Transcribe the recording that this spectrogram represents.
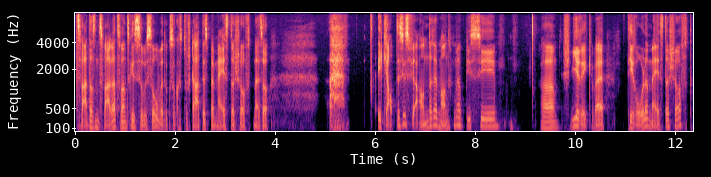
2022 ist sowieso, weil du gesagt hast, du startest bei Meisterschaften. Also ich glaube, das ist für andere manchmal ein bisschen äh, schwierig, weil Tiroler Meisterschaft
